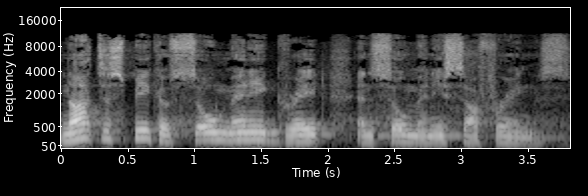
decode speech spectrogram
not to speak of so many great and so many sufferings.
